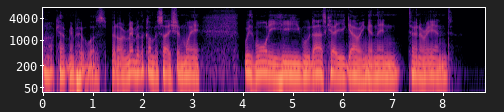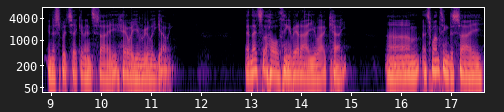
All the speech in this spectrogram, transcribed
oh, I can't remember who it was, but I remember the conversation where with Warney, he would ask how you're going and then turn around in a split second and say, How are you really going? And that's the whole thing about are you okay? Um, it's one thing to say,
